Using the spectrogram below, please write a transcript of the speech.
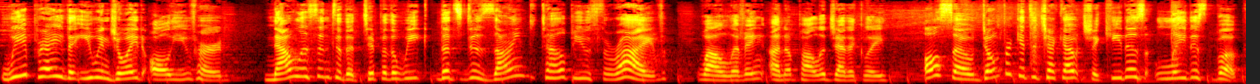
We pray that you enjoyed all you've heard. Now listen to the tip of the week that's designed to help you thrive while living unapologetically. Also, don't forget to check out Shekeda's latest book,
